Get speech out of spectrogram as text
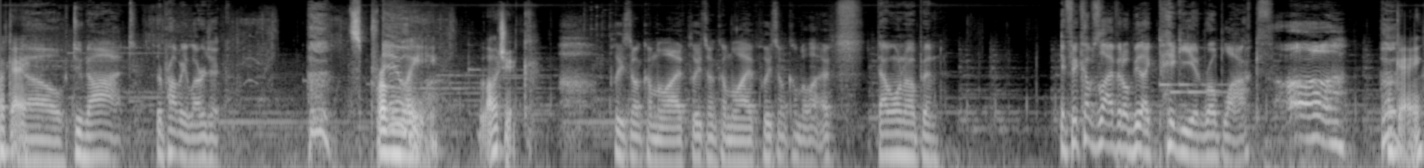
Okay. No, do not. They're probably allergic. It's probably logic. Please don't come alive. Please don't come alive. Please don't come alive. That won't open. If it comes live, it'll be like Piggy in Roblox. Ugh. Okay.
